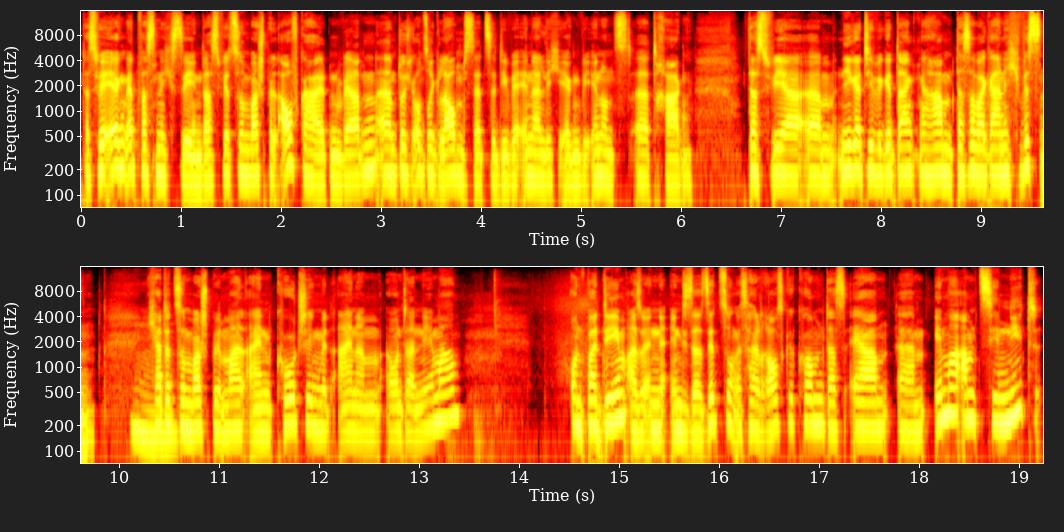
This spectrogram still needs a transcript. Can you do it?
dass wir irgendetwas nicht sehen, dass wir zum Beispiel aufgehalten werden äh, durch unsere Glaubenssätze, die wir innerlich irgendwie in uns äh, tragen, dass wir ähm, negative Gedanken haben, das aber gar nicht wissen. Mhm. Ich hatte zum Beispiel mal ein Coaching mit einem Unternehmer. Und bei dem, also in, in dieser Sitzung ist halt rausgekommen, dass er ähm, immer am Zenit,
